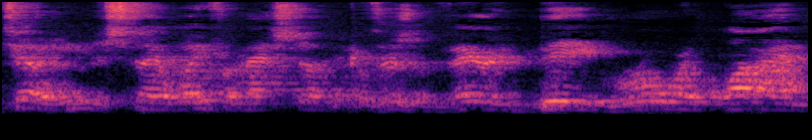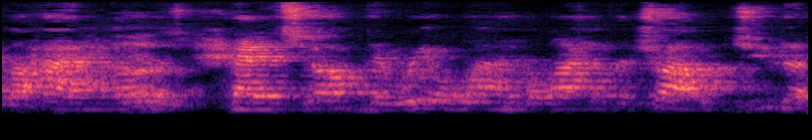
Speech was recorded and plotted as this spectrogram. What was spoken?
Telling you, you to stay away from that stuff because there's a very big roaring lion behind us. And it's not the real lion, the lion of the tribe of Judah.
